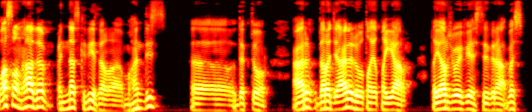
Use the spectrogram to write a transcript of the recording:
واصلا هذا عند ناس كثير ترى مهندس آه، دكتور عارف؟ درجة أعلى اللي هو طيار طيار شوي فيها استثناء بس.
